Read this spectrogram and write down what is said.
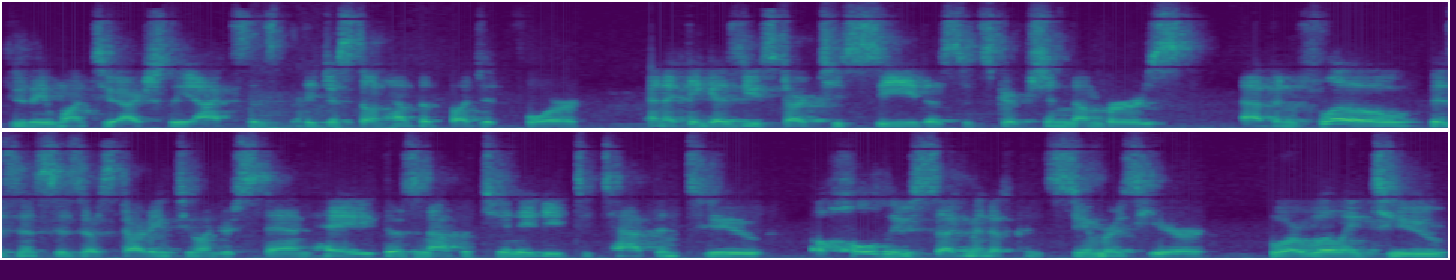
do they want to actually access? But they just don't have the budget for. And I think as you start to see the subscription numbers ebb and flow, businesses are starting to understand hey, there's an opportunity to tap into a whole new segment of consumers here who are willing to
